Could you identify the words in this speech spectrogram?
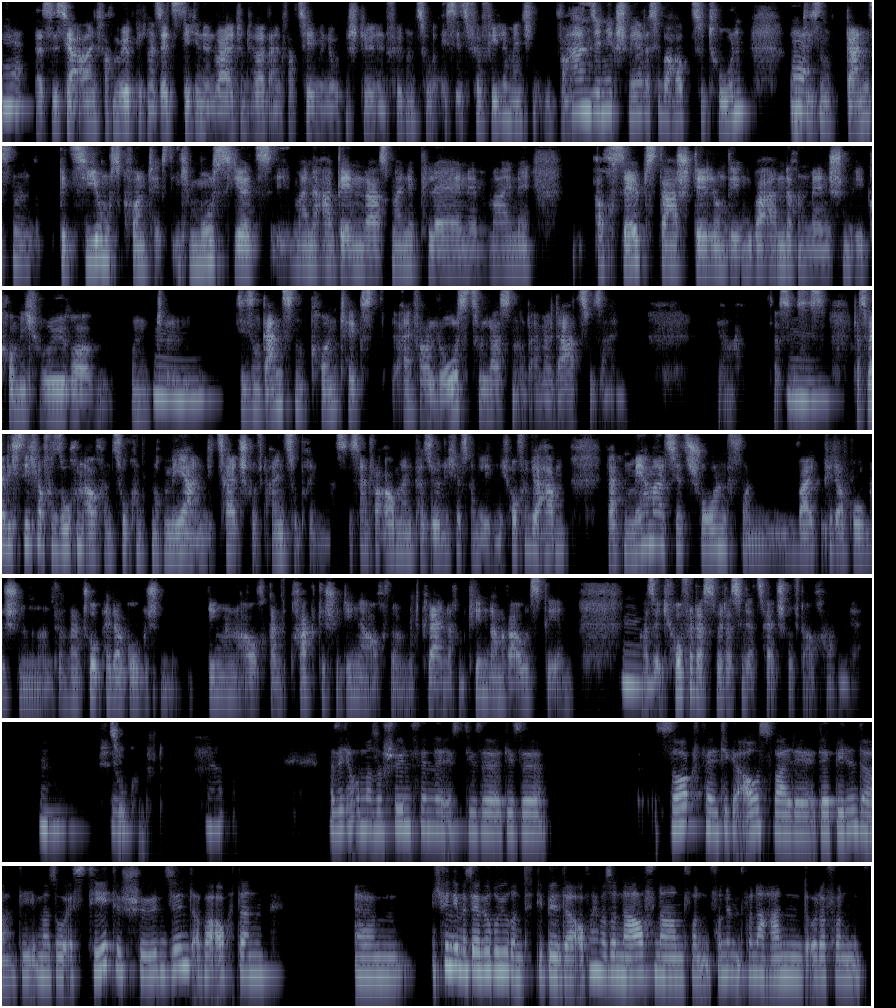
Ja. Das ist ja einfach möglich. Man setzt sich in den Wald und hört einfach zehn Minuten still den Vögeln zu. Es ist für viele Menschen wahnsinnig schwer, das überhaupt zu tun. Und ja. diesen ganzen Beziehungskontext. Ich muss jetzt meine Agendas, meine Pläne, meine auch Selbstdarstellung gegenüber anderen Menschen. Wie komme ich rüber? Und mhm. diesen ganzen Kontext einfach loszulassen und einmal da zu sein. Ja. Das ist, mhm. das werde ich sicher versuchen, auch in Zukunft noch mehr in die Zeitschrift einzubringen. Das ist einfach auch mein persönliches Anliegen. Ich hoffe, wir haben, wir hatten mehrmals jetzt schon von waldpädagogischen und naturpädagogischen Dingen auch ganz praktische Dinge, auch wenn wir mit kleineren Kindern rausgehen. Mhm. Also ich hoffe, dass wir das in der Zeitschrift auch haben werden. Mhm. Zukunft. Ja. Was ich auch immer so schön finde, ist diese, diese sorgfältige Auswahl der, der Bilder, die immer so ästhetisch schön sind, aber auch dann, ähm, ich finde immer sehr berührend, die Bilder, auch manchmal so Nahaufnahmen von, von, dem, von der Hand oder von,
